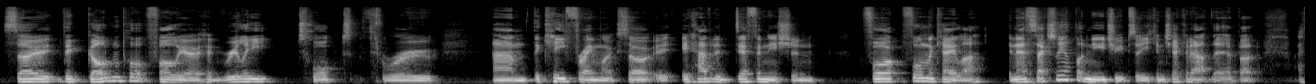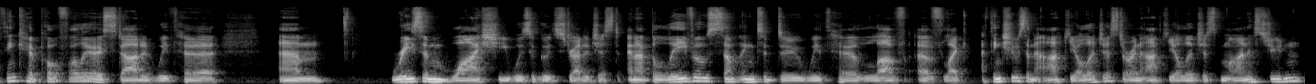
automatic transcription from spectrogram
So, the Golden Portfolio had really talked through um, the key framework. So, it, it had a definition for for Michaela, and that's actually up on YouTube, so you can check it out there. But I think her portfolio started with her um, reason why she was a good strategist. And I believe it was something to do with her love of, like, I think she was an archaeologist or an archaeologist minor student.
